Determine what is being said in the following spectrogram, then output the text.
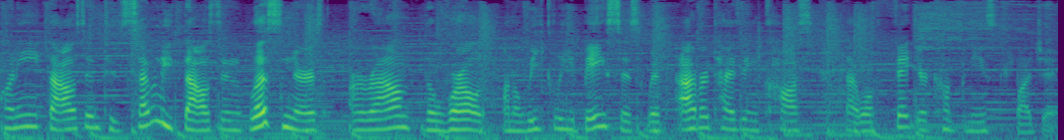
20,000 to 70,000 listeners around the world on a weekly basis with advertising costs that will fit your company's budget.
